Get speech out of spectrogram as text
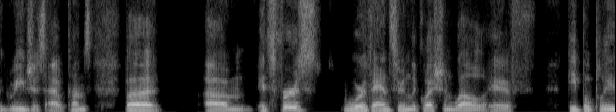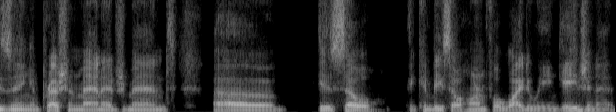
egregious outcomes. But um, it's first worth answering the question well, if people pleasing, impression management uh, is so, it can be so harmful, why do we engage in it?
